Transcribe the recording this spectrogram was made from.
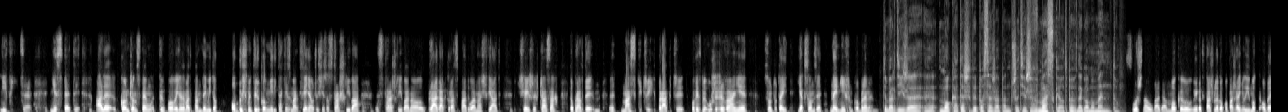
nie widzę, niestety. Ale kończąc tę wypowiedź na temat pandemii, to obyśmy tylko mieli takie zmartwienia. Oczywiście jest to straszliwa, straszliwa no, plaga, która spadła na świat w dzisiejszych czasach. Doprawdy maski, czy ich brak, czy powiedzmy używanie są tutaj, jak sądzę, najmniejszym problemem. Tym bardziej, że e, Moka też wyposaża pan przecież w maskę od pewnego momentu. Słuszna uwaga. Mok, jego twarz ulega poparzeniu i Mok owe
